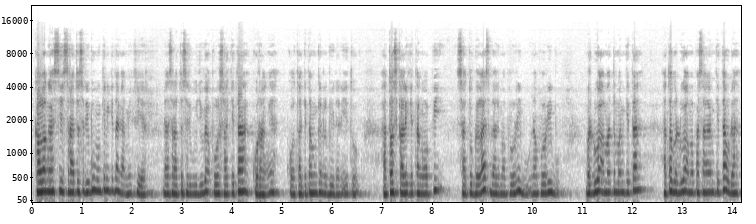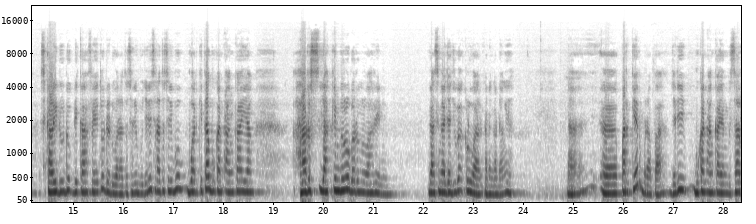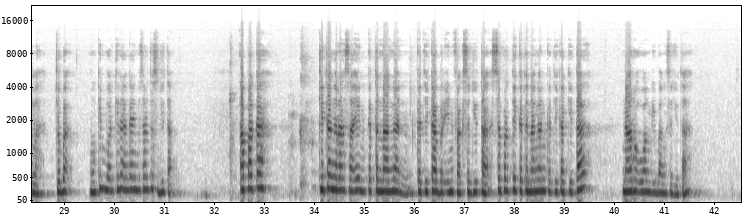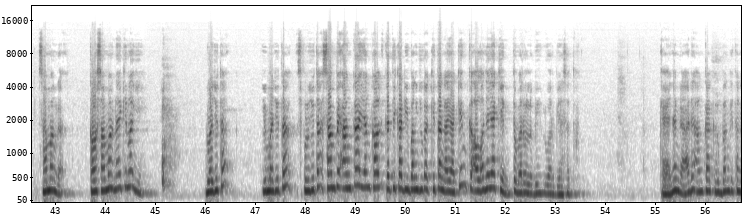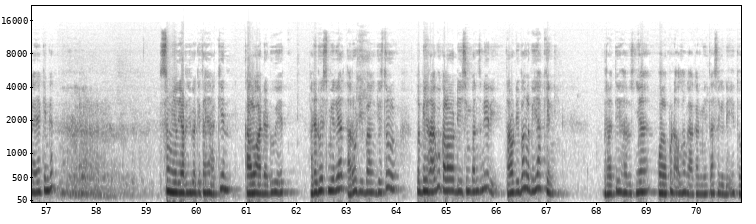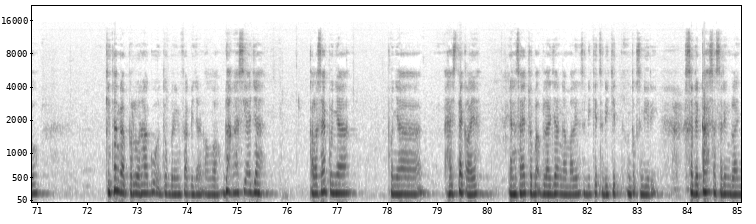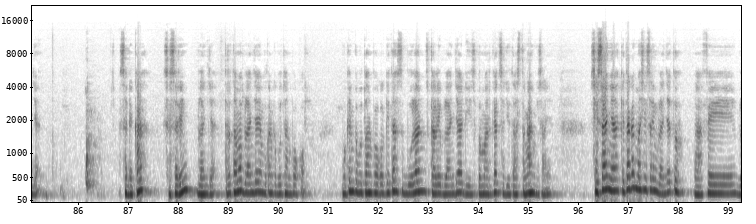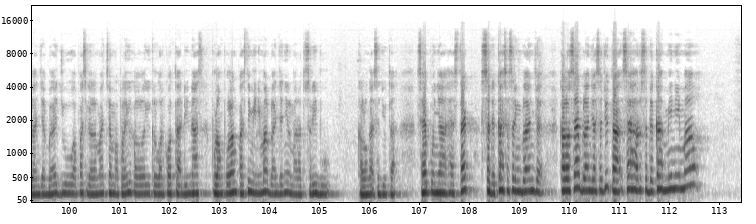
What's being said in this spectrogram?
Kalau ngasih 100 ribu mungkin kita nggak mikir. Dan 100 ribu juga pulsa kita kurang ya. Kuota kita mungkin lebih dari itu. Atau sekali kita ngopi, satu gelas udah 50 ribu, 60 ribu. Berdua sama teman kita, atau berdua sama pasangan kita udah sekali duduk di kafe itu udah 200 ribu. Jadi 100 ribu buat kita bukan angka yang harus yakin dulu baru ngeluarin nggak sengaja juga keluar kadang-kadang ya. Nah, e, parkir berapa? Jadi bukan angka yang besar lah. Coba mungkin buat kita angka yang besar itu sejuta. Apakah kita ngerasain ketenangan ketika berinfak sejuta seperti ketenangan ketika kita naruh uang di bank sejuta? Sama nggak? Kalau sama naikin lagi. 2 juta? 5 juta, 10 juta, sampai angka yang ketika di bank juga kita nggak yakin, ke Allahnya yakin. Itu baru lebih luar biasa tuh. Kayaknya nggak ada angka ke bank kita nggak yakin kan? Semiliar juga kita yakin, kalau ada duit, ada duit semiliar, taruh di bank. Justru lebih ragu kalau disimpan sendiri, taruh di bank lebih yakin. Berarti harusnya, walaupun Allah nggak akan minta segede itu, kita nggak perlu ragu untuk berinfak di jalan Allah. Udah ngasih aja, kalau saya punya punya hashtag lah ya, yang saya coba belajar ngamalin sedikit-sedikit untuk sendiri. Sedekah sesering belanja. Sedekah sesering belanja, terutama belanja yang bukan kebutuhan pokok. Mungkin kebutuhan pokok kita sebulan sekali belanja di supermarket sejuta setengah misalnya. Sisanya kita kan masih sering belanja tuh, ngafe, belanja baju, apa segala macam. Apalagi kalau lagi keluar kota dinas, pulang-pulang pasti minimal belanjanya 500 ribu kalau nggak sejuta. Saya punya hashtag sedekah sesering belanja. Kalau saya belanja sejuta, saya harus sedekah minimal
